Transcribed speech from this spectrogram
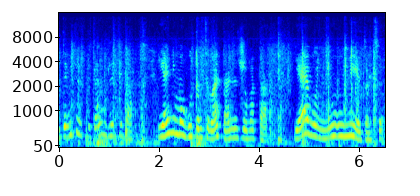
Это видео специально для тебя. Я не могу танцевать танец живота. Я его не умею танцевать.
